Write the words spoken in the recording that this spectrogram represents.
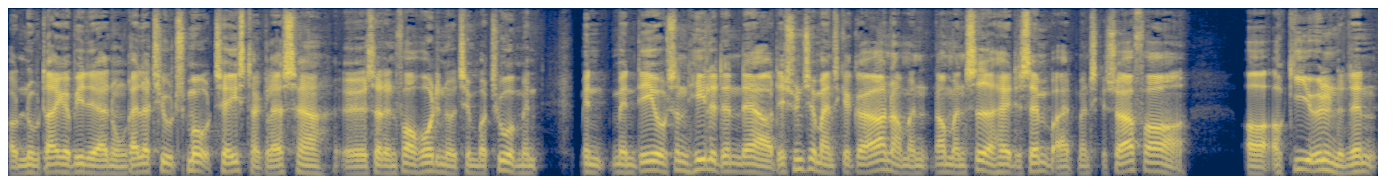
og nu drikker vi det af nogle relativt små tasterglas her, øh, så den får hurtigt noget temperatur, men, men, men det er jo sådan hele den der, og det synes jeg, man skal gøre, når man, når man sidder her i december, at man skal sørge for at, at, at give ølene den,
